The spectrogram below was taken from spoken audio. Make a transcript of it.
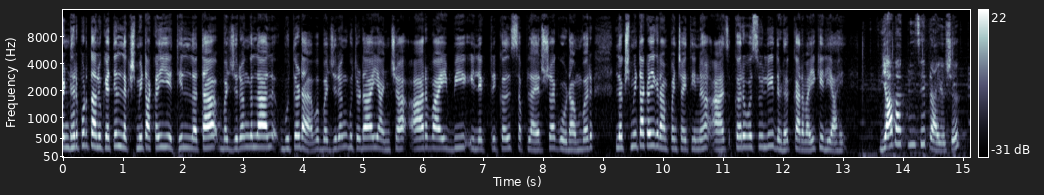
पंढरपूर तालुक्यातील लक्ष्मी टाकळी येथील लता बजरंगलाल भुतडा व बजरंग भुतडा यांच्या आर वाय बी इलेक्ट्रिकल सप्लायर्सच्या गोडांवर लक्ष्मी टाकळी ग्रामपंचायतीनं आज करवसुली धडक कारवाई केली आहे. या बातमीचे प्रायोजक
